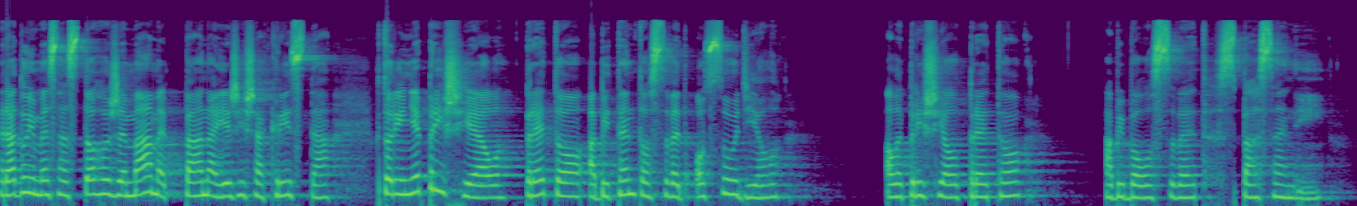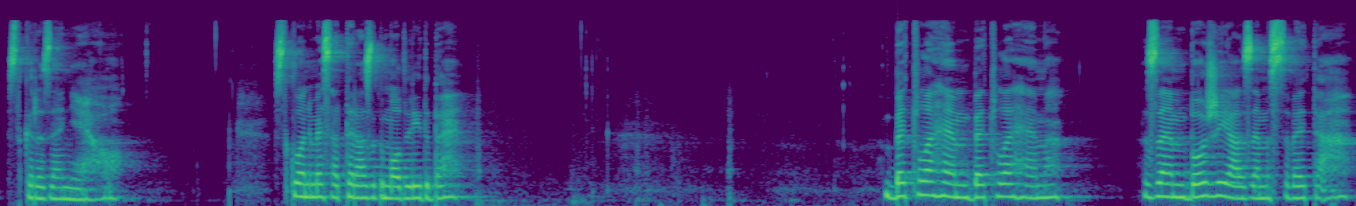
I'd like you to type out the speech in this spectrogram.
Radujme sa z toho, že máme pána Ježiša Krista, ktorý neprišiel preto, aby tento svet odsúdil, ale prišiel preto, aby bol svet spasený skrze Neho. Skloňme sa teraz k modlitbe. Betlehem, Betlehem, zem Božia, zem svetá.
